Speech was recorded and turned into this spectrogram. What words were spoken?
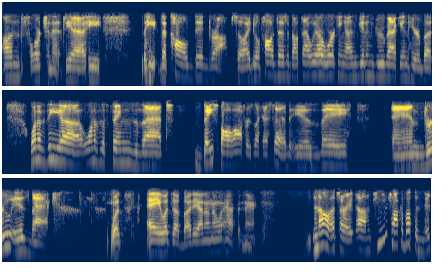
unfortunate. Yeah, he he the call did drop, so I do apologize about that. We are working on getting Drew back in here, but one of the uh, one of the things that baseball offers, like I said, is they and Drew is back. What? Hey, what's up, buddy? I don't know what happened there. No, that's all right. Um, can you talk about the niche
